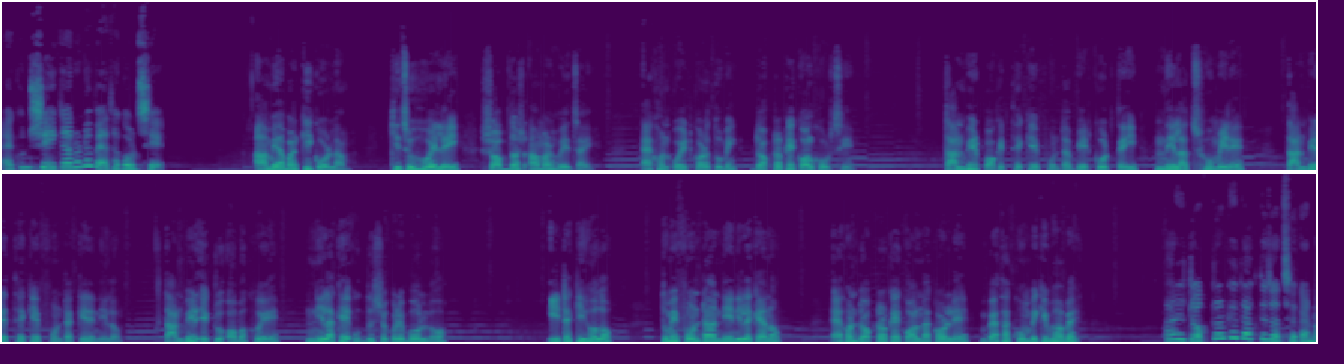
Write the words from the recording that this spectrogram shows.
এখন সেই কারণে ব্যথা করছে। আমি আবার কি করলাম? কিছু হইলেই সব দোষ আমার হয়ে যায়। এখন ওয়েট করো তুমি ডক্টরকে কল করছি। তানভীর পকেট থেকে ফোনটা বের করতেই নীলা ছো মেরে তানভীরের থেকে ফোনটা কেড়ে নিল। তানভীর একটু অবাক হয়ে নীলাকে উদ্দেশ্য করে বলল এটা কি হলো? তুমি ফোনটা নিয়ে নিলে কেন? এখন ডক্টরকে কল না করলে ব্যথা কমবে কীভাবে? আরে ডক্টরকে ডাকতে যাচ্ছে কেন?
